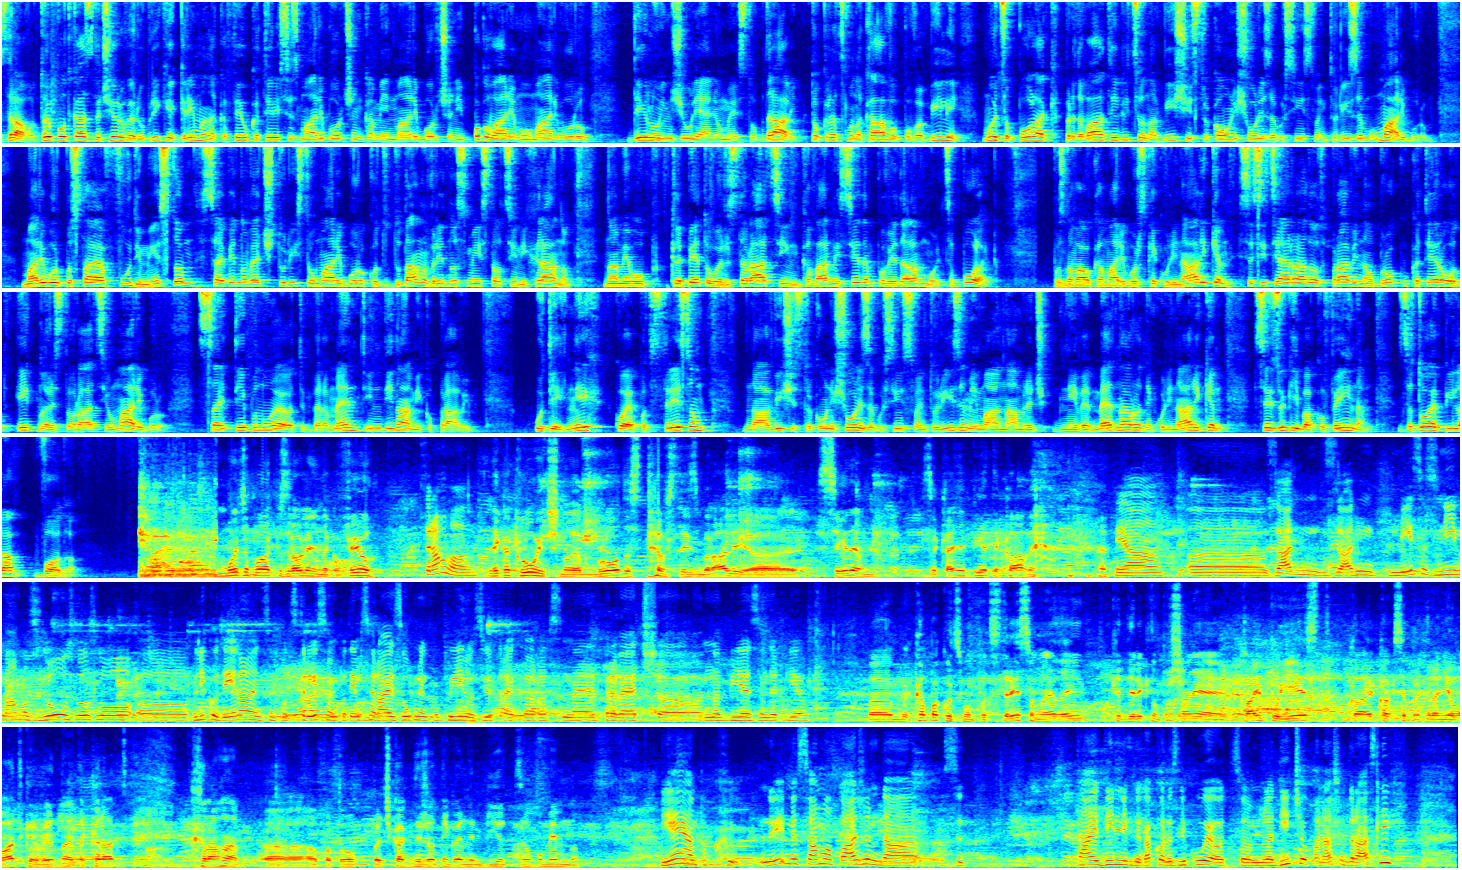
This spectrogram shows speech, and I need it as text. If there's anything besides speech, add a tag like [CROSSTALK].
Zdravo, to je podcast večerove rubrike Gremo na kafe, v kateri se z Mariborčankami in Mariborčani pogovarjamo o Mariboru, delu in življenju v mestu Obdravi. Tokrat smo na kavo povabili Mojco Polak, predavateljico na Višji strokovni šoli za gostinstvo in turizem v Mariboru. Maribor postaja foodie mesto, saj je vedno več turistov v Mariboru kot dodano vrednost mesta oceni hrano. Nam je ob klepetu v restauraciji in kavarni sedem povedala Mojca Polak. Poznavalka mariborske kulinarike se sicer rada odpravi na obrok v katero od etno restauracij v Mariboru, saj te ponujajo temperament in dinamiko pravi. V teh dneh, ko je pod stresom, na Višji strokovni šoli za gostinstvo in turizem imajo namreč dneve mednarodne kulinarike, se izogiba kofeina, zato je pila vodo. Mojca Polak, pozdravljeni na kafeju. Zdravo. Nekako logično je bilo, da ste, [LAUGHS] ste izbrali uh, sedem, zakaj ne pijete kave? [LAUGHS] ja, uh, zadnji, zadnji mesec dni imamo zelo, zelo, zelo uh, veliko dela in sem pod stresom, in potem se raje izognem kofeinu zjutraj, ker me preveč uh, nabije z energijo. Um, kaj pa, kot smo pod stresom, ne, zdaj, ker je direktno vprašanje, kaj pojesti, kako se prehranjevati, ker vedno je takrat hrana, uh, pa to pač kako držati neko energijo, zelo pomembno. Je, ampak ne vem, jaz samo opažam, da se ta jedilnik nekako razlikuje od mladičev, pa nas odraslih.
